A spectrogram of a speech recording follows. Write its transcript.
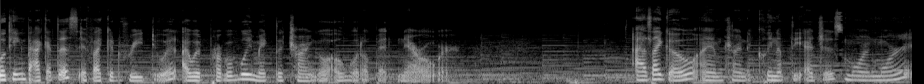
Looking back at this, if I could redo it, I would probably make the triangle a little bit narrower. As I go, I am trying to clean up the edges more and more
